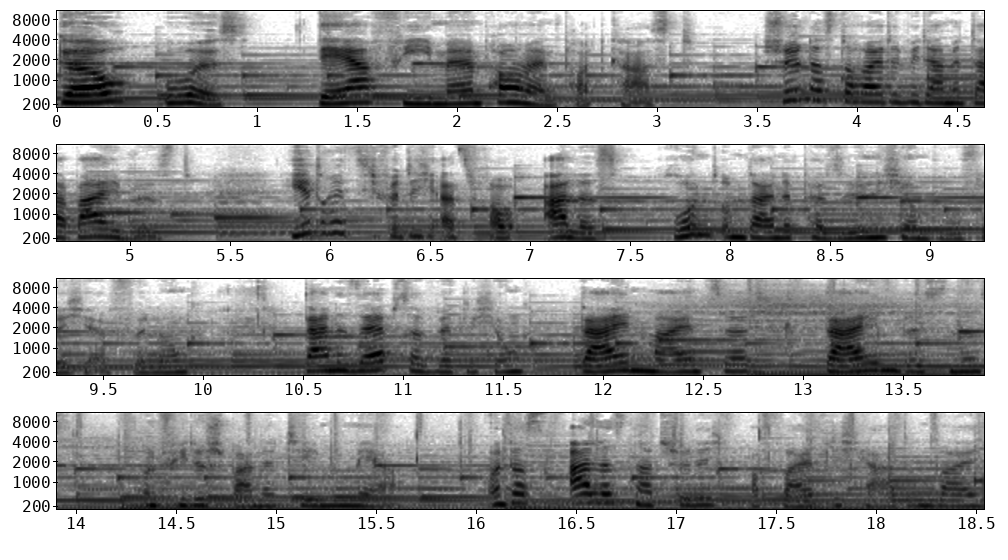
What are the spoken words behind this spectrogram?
Go With, der Female Empowerment Podcast. Schön, dass du heute wieder mit dabei bist. Hier dreht sich für dich als Frau alles rund um deine persönliche und berufliche Erfüllung, deine Selbstverwirklichung, dein Mindset, dein Business und viele spannende Themen mehr. Und das alles natürlich auf weibliche Art und Weise.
